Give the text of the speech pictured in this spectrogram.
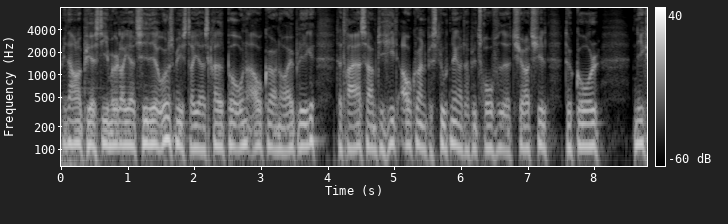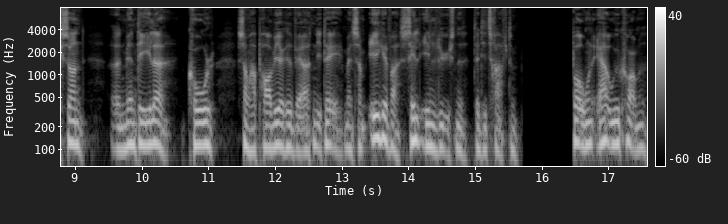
Mit navn er Per Stig Møller, jeg er tidligere udenrigsminister. Jeg har skrevet bogen Afgørende Øjeblikke, der drejer sig om de helt afgørende beslutninger, der blev truffet af Churchill, de Gaulle, Nixon, Øh, Mandela, Kohl, som har påvirket verden i dag, men som ikke var selvindlysende, da de træffede dem. Bogen er udkommet,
